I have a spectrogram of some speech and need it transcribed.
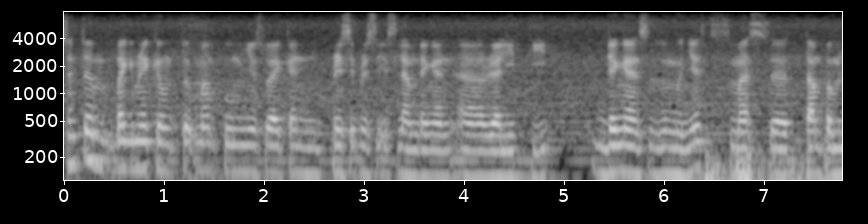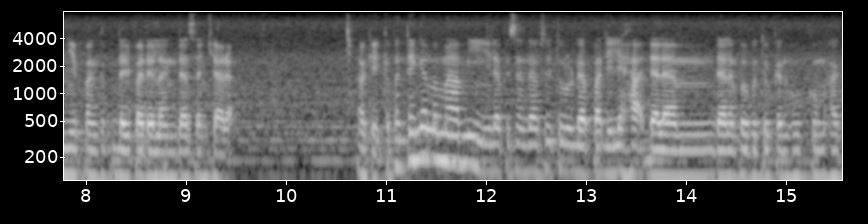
serta bagi mereka untuk mampu menyesuaikan prinsip-prinsip Islam dengan uh, realiti dengan sesungguhnya semasa tanpa menyimpang daripada landasan syarak. Okey, kepentingan memahami lapisan tafsir turut dapat dilihat dalam dalam pembentukan hukum hak,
